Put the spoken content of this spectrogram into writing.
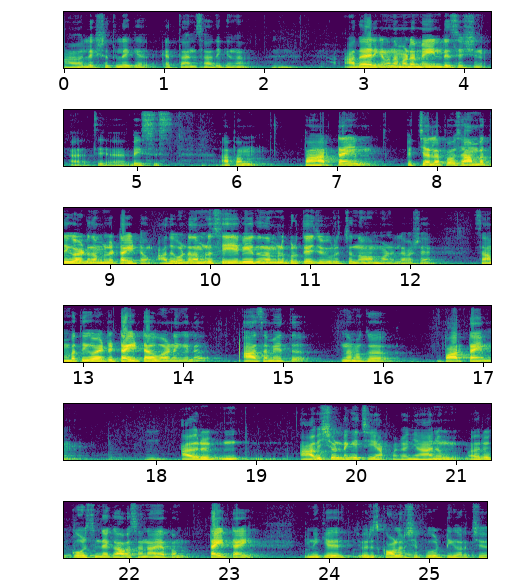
ആ ലക്ഷ്യത്തിലേക്ക് എത്താൻ സാധിക്കുന്ന അതായിരിക്കണം നമ്മുടെ മെയിൻ ഡെസിഷൻ ബേസിസ് അപ്പം പാർട്ട് ടൈം ഇപ്പം ചിലപ്പോൾ സാമ്പത്തികമായിട്ട് നമ്മൾ ടൈറ്റ് ആവും. അതുകൊണ്ട് നമ്മൾ സേവ് ചെയ്ത് നമ്മൾ പ്രത്യേകിച്ച് വിളിച്ചൊന്നും ആവാൻ പാടില്ല. പക്ഷേ സാമ്പത്തികമായിട്ട് ടൈറ്റ് ആവുകയാണെങ്കിൽ ആ സമയത്ത് നമുക്ക് പാർട്ട് ടൈം ആ ഒരു ആവശ്യമുണ്ടെങ്കിൽ ചെയ്യാം. ഞാനും ഒരു കോഴ്സിന്റെയൊക്കെ അവസാനമായപ്പം ടൈറ്റായി എനിക്ക് ഒരു സ്കോളർഷിപ്പ് കിട്ടി കുറച്ച്.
